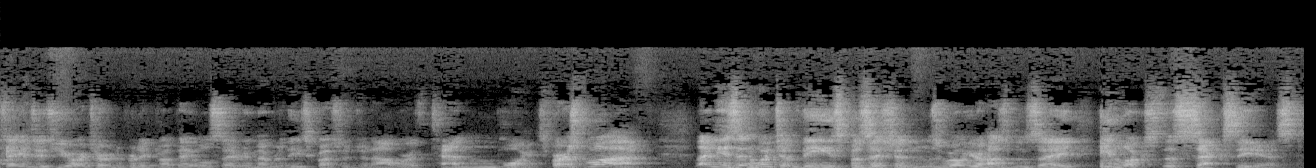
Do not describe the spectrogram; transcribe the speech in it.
Stage. It's your turn to predict what they will say. Remember, these questions are now worth 10 points. First one. Ladies, in which of these positions will your husband say he looks the sexiest?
